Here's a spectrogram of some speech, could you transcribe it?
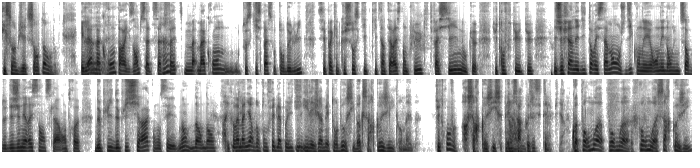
Ils sont obligés de s'entendre. Et là, Euh, Macron, par exemple, ça, ça te hein fait, Ma- Macron, tout ce qui se passe autour de lui, c'est pas quelque chose qui, qui t'intéresse non plus, qui te fascine ou que tu trouves. Tu, tu... J'ai fait un édito récemment où je dis qu'on est, on est dans une sorte de dégénérescence là entre depuis depuis Chirac, on sait non dans, dans, Ah, dans la écoutez, manière dont on fait de la politique. il, il est jamais tombé aussi bas que Sarkozy, quand même. Tu trouves? Oh, Sarkozy, c'était la. Sarkozy, c'était le pire. Quoi, pour moi, pour moi, pour moi, Sarkozy,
